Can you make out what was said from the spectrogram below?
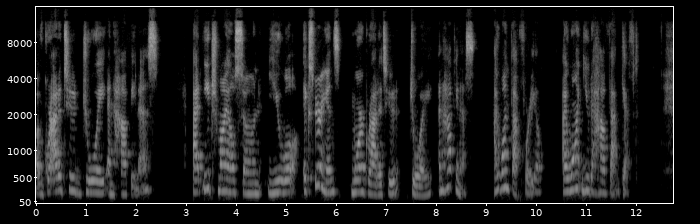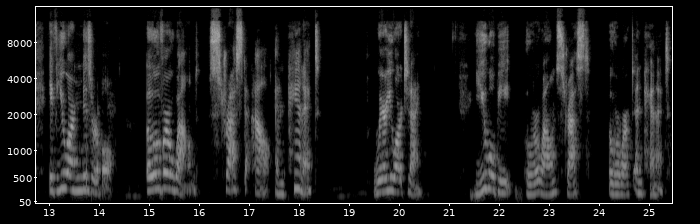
of gratitude, joy and happiness, at each milestone you will experience more gratitude, joy and happiness. I want that for you. I want you to have that gift. If you are miserable, overwhelmed, stressed out, and panicked, where you are today, you will be overwhelmed, stressed, overworked, and panicked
